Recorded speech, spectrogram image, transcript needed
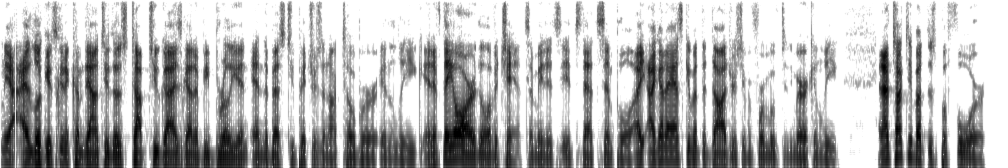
Yeah, I look, it's going to come down to those top two guys got to be brilliant and the best two pitchers in October in the league. And if they are, they'll have a chance. I mean, it's it's that simple. I, I got to ask you about the Dodgers here before we move to the American League. And I've talked to you about this before.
